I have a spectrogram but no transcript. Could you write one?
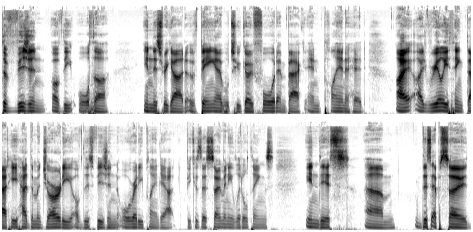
the vision of the author in this regard of being able to go forward and back and plan ahead. I I really think that he had the majority of this vision already planned out because there's so many little things in this um, this episode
